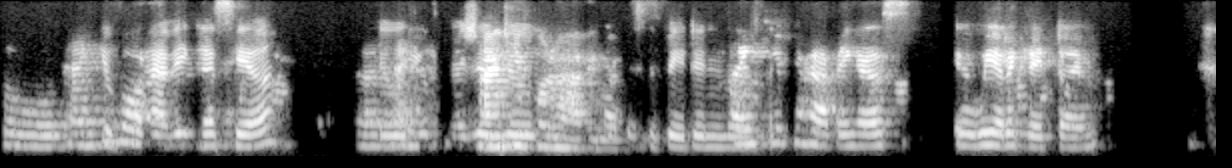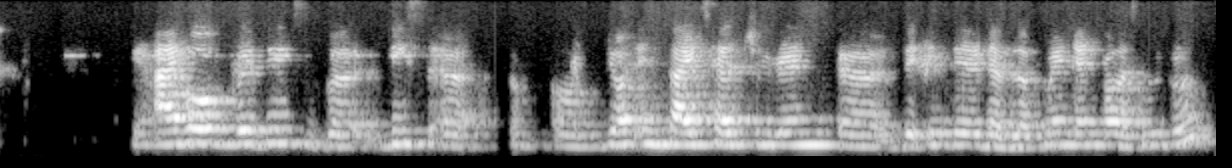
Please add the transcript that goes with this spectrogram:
So, thank you for, for having us here. Uh, it was a pleasure thank you for having participate us. in. Thank you for having us. We had a great time. Yeah, I hope with these uh, these uh, uh, your insights help children uh, in their development and personal growth.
